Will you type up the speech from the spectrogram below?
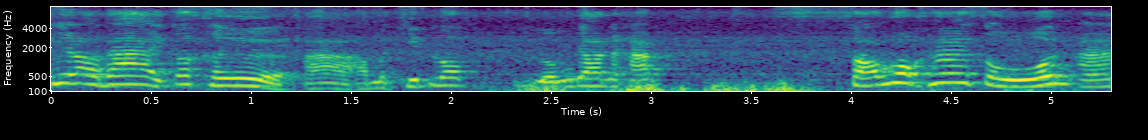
ที่เราได้ก็คืออ่าเอามาคิดลบรวมยอดนะครับ 2650อ่า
